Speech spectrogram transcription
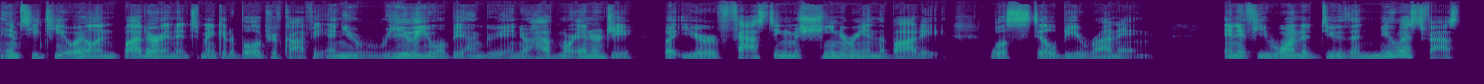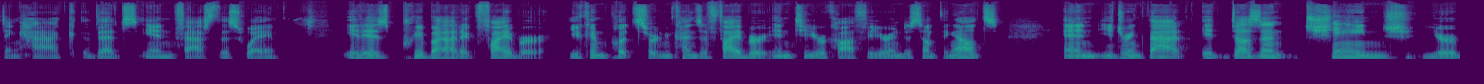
MCT oil and butter in it to make it a bulletproof coffee and you really won't be hungry and you'll have more energy, but your fasting machinery in the body will still be running. And if you want to do the newest fasting hack that's in Fast This Way, it is prebiotic fiber. You can put certain kinds of fiber into your coffee or into something else, and you drink that. It doesn't change your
